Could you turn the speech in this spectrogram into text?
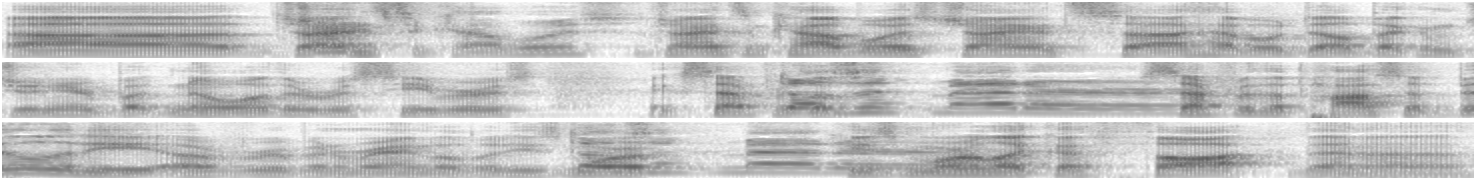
Uh, Giants Giants, and Cowboys Giants and Cowboys. Giants uh, have Odell Beckham Jr., but no other receivers except for the, doesn't matter. except for the possibility of Rueben Randle. But he's more Doesn't matter. he's more like a thought than a.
